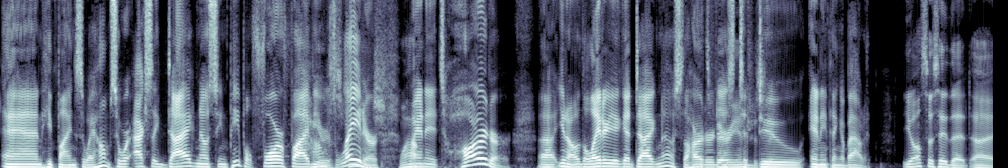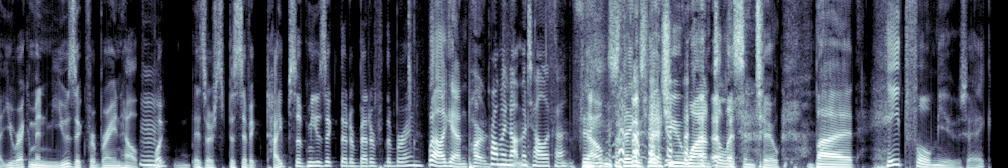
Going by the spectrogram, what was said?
and he finds the way home. So we're actually diagnosing people four or five How years later. Wow. when it's harder. Uh, you know, the later you get diagnosed, the harder it is to do anything about it. You also say that uh, you recommend music for brain health. Mm. What is there specific types of music that are better for the brain? Well, again, part Probably not Metallica. things things that you want to listen to, but hateful music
